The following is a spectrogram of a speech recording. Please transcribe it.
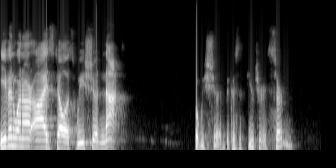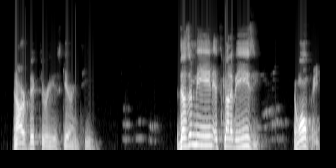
even when our eyes tell us we should not. But we should, because the future is certain and our victory is guaranteed. It doesn't mean it's going to be easy. It won't be.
